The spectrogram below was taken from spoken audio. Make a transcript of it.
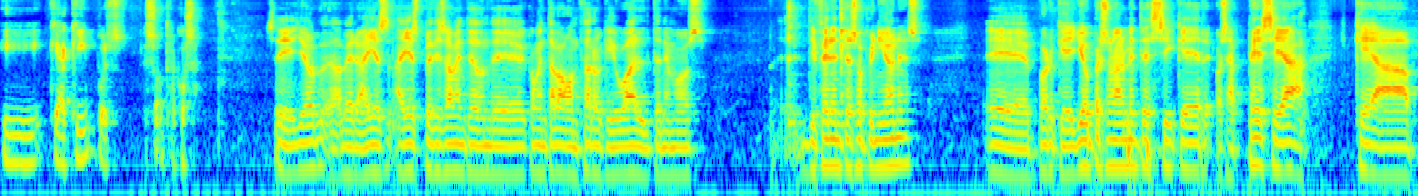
y que aquí pues es otra cosa. Sí, yo, a ver, ahí es, ahí es precisamente donde comentaba Gonzalo que igual tenemos diferentes opiniones, eh, porque yo personalmente sí que, o sea, pese a que a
